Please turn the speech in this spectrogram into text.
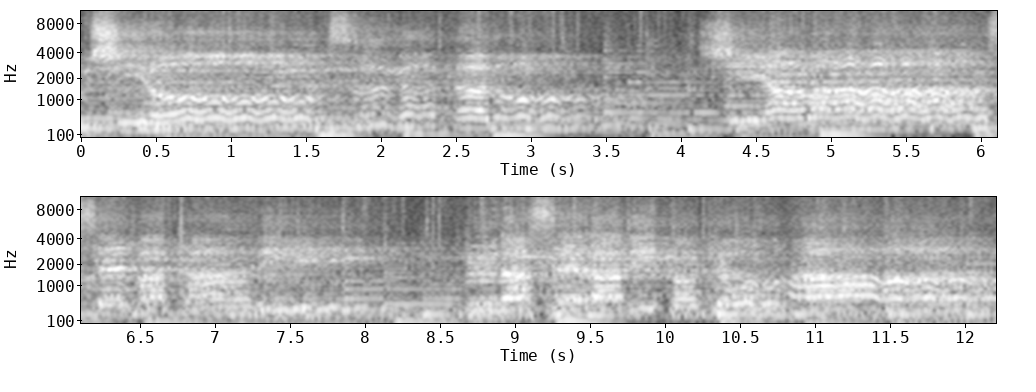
後ろ姿の幸せばかり。うなせらびと今日は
